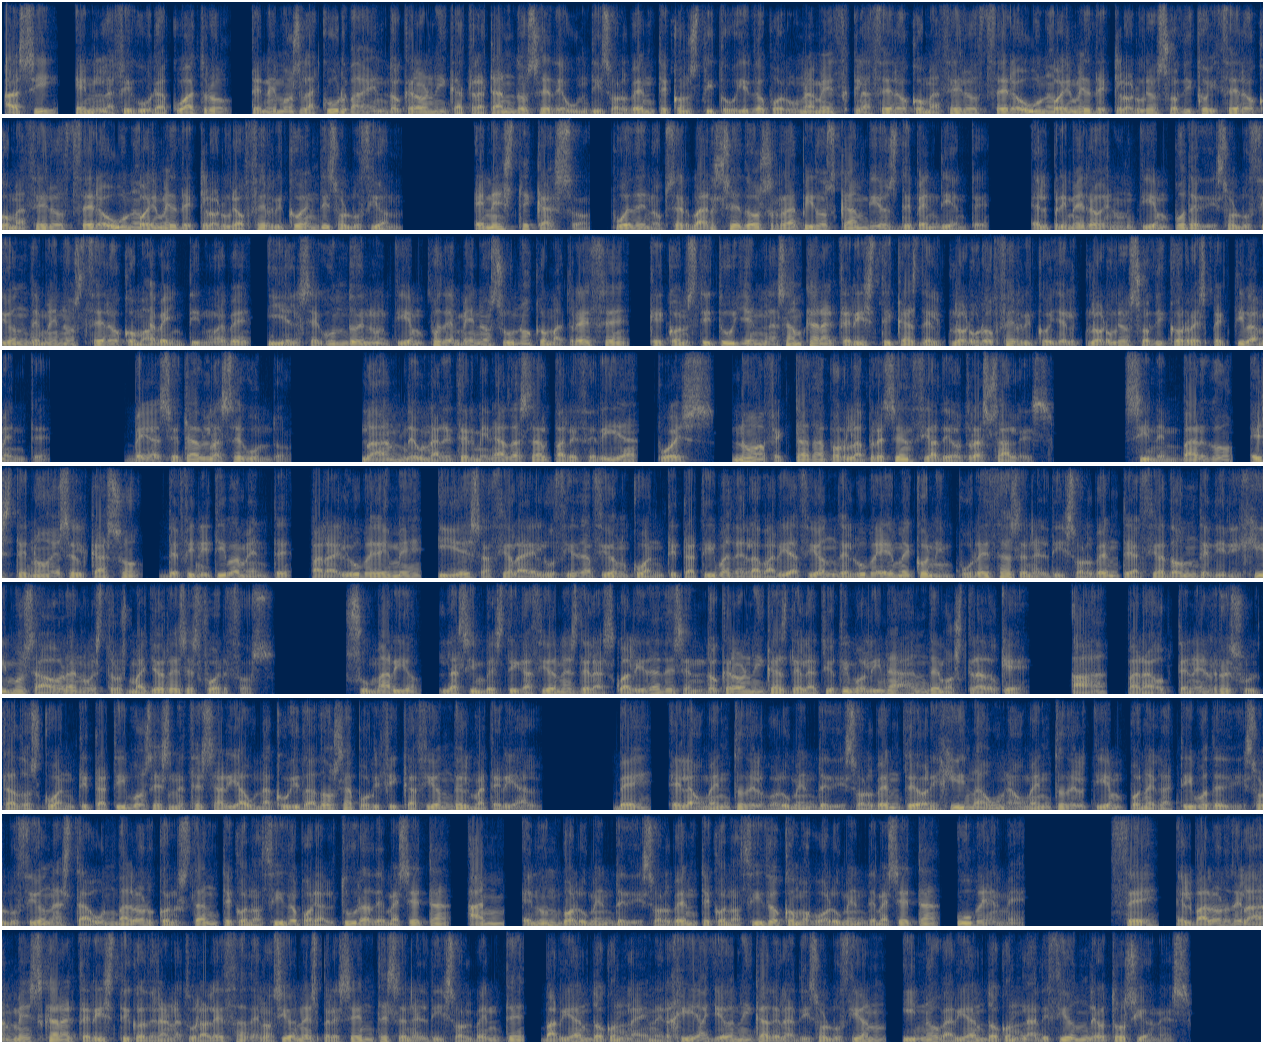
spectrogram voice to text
Así, en la figura 4, tenemos la curva endocrónica tratándose de un disolvente constituido por una mezcla 0,001 m de cloruro sódico y 0,001 m de cloruro férrico en disolución. En este caso, pueden observarse dos rápidos cambios de pendiente. El primero en un tiempo de disolución de menos 0,29, y el segundo en un tiempo de menos 1,13, que constituyen las AM características del cloruro férrico y el cloruro sódico respectivamente. Véase tabla segundo. La AM de una determinada sal parecería, pues, no afectada por la presencia de otras sales. Sin embargo, este no es el caso, definitivamente, para el VM, y es hacia la elucidación cuantitativa de la variación del VM con impurezas en el disolvente hacia donde dirigimos ahora nuestros mayores esfuerzos. Sumario, las investigaciones de las cualidades endocrónicas de la tiotimolina han demostrado que a. Para obtener resultados cuantitativos es necesaria una cuidadosa purificación del material. B. El aumento del volumen de disolvente origina un aumento del tiempo negativo de disolución hasta un valor constante conocido por altura de meseta, AM, en un volumen de disolvente conocido como volumen de meseta, VM. C. El valor de la AM es característico de la naturaleza de los iones presentes en el disolvente, variando con la energía iónica de la disolución, y no variando con la adición de otros iones.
